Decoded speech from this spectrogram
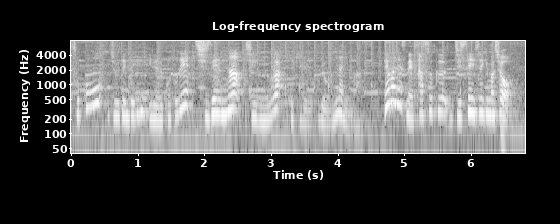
そこを重点的に入れることで自然なシェーディングができるようになります。ではですね早速実践していきましょう。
